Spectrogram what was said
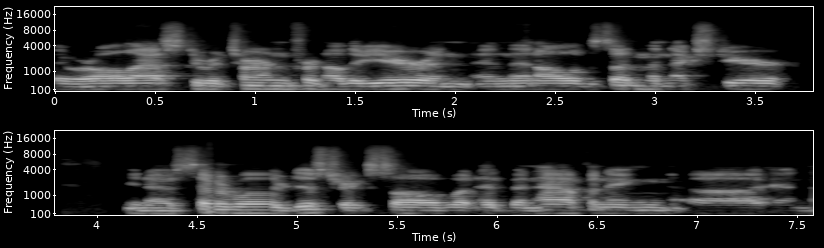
They were all asked to return for another year. And, and then all of a sudden, the next year, you know, several other districts saw what had been happening uh, and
